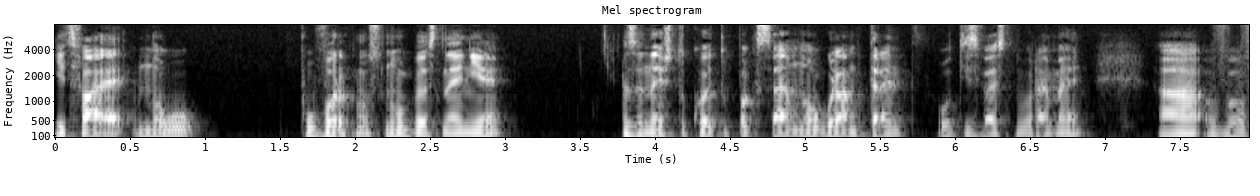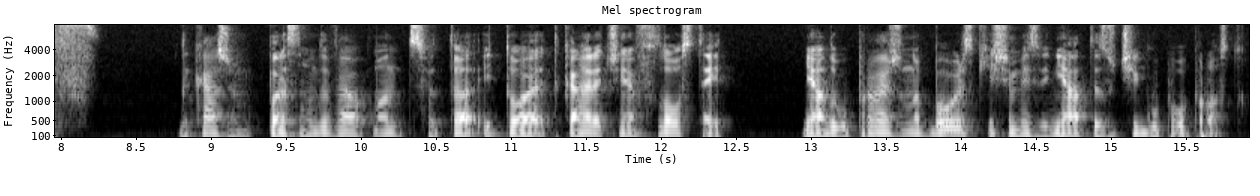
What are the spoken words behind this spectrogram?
И това е много повърхностно обяснение за нещо, което пък сега е много голям тренд от известно време а, в, да кажем, personal development света и то е така наречения flow state. Няма да го превеждам на български, ще ме извинявате, звучи глупаво просто.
